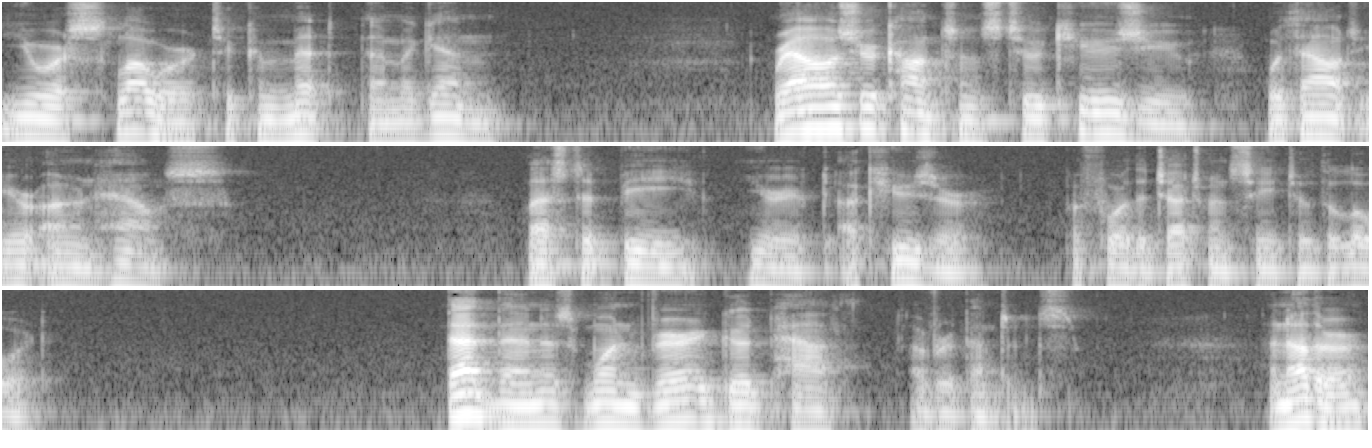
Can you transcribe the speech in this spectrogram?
you are slower to commit them again. Rouse your conscience to accuse you without your own house, lest it be your accuser before the judgment seat of the Lord. That then is one very good path of repentance. Another,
